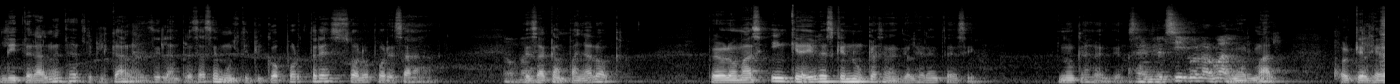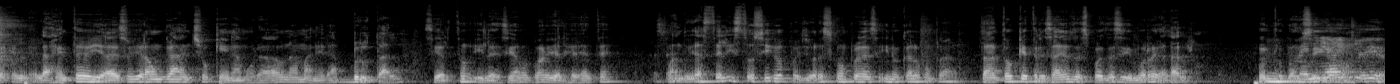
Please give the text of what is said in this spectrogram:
Literalmente se triplicaron. Es decir, la empresa se multiplicó por tres solo por esa, esa campaña loca. Pero lo más increíble es que nunca se vendió el gerente de Sigo. Nunca se vendió. O sea, vendió el sigo normal. Normal. Porque el, el- la gente veía eso y era un gancho que enamoraba de una manera brutal, ¿cierto? Y le decíamos, bueno, y el gerente, cuando ya esté listo, sigo, pues yo les compro ese y nunca lo compraron. Tanto que tres años después decidimos regalarlo. Junto con Venía Sigo. incluido.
